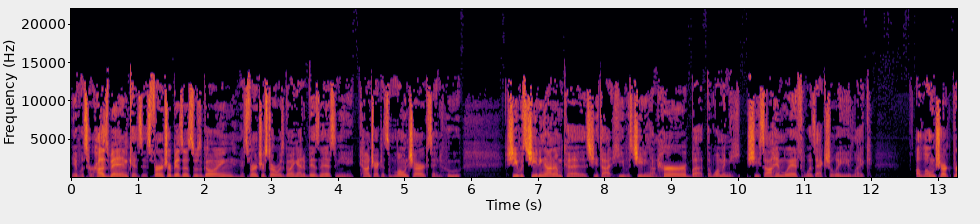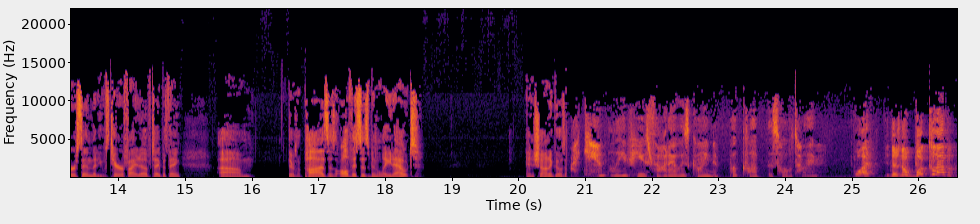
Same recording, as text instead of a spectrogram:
it was her husband because his furniture business was going his furniture store was going out of business and he contracted some loan sharks and who she was cheating on him because she thought he was cheating on her but the woman he, she saw him with was actually like a loan shark person that he was terrified of type of thing um, there's a pause as all this has been laid out and shauna goes I can't believe you thought I was going to book club this whole time. What? There's no book club?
